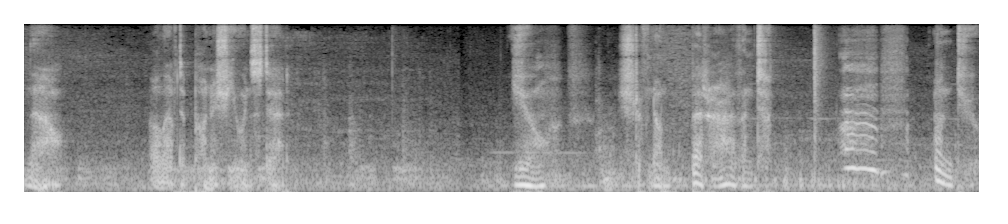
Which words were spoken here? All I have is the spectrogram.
Now, I'll have to punish you instead. You should have known better than to undo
